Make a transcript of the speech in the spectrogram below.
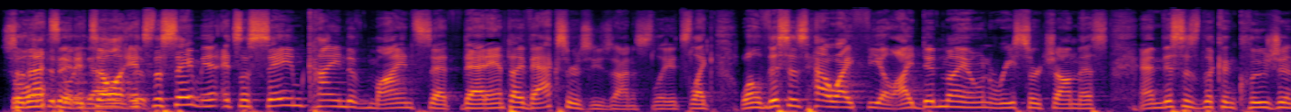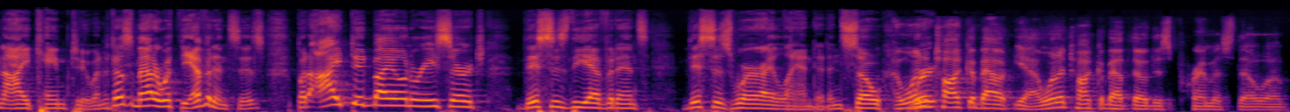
so, so that's it. It's that all. It's the, the same. It's the same kind of mindset that anti-vaxxers use. Honestly, it's like, well, this is how I feel. I did my own research on this, and this is the conclusion I came to. And it doesn't matter what the evidence is, but I did my own research. This is the evidence. This is where I landed. And so I want to talk about. Yeah, I want to talk about though this premise though of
